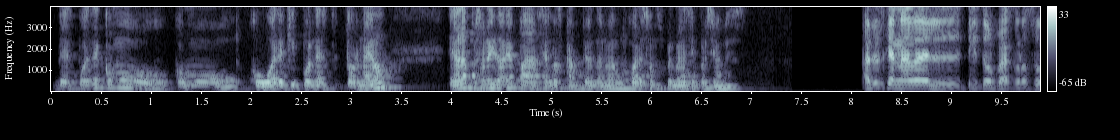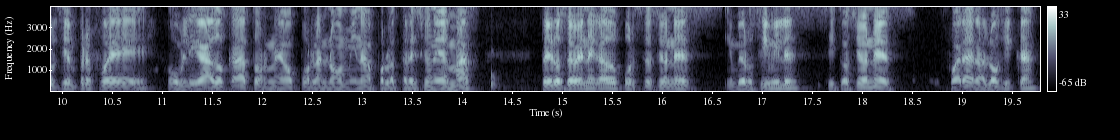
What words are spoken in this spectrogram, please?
después de cómo, cómo jugó el equipo en este torneo. Era la persona idónea para hacerlos campeón de nuevo. ¿Cuáles son tus primeras impresiones? Antes que nada, el título para Cruz Azul siempre fue obligado cada torneo por la nómina, por la tradición y demás, pero se ve negado por situaciones inverosímiles, situaciones fuera de la lógica,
